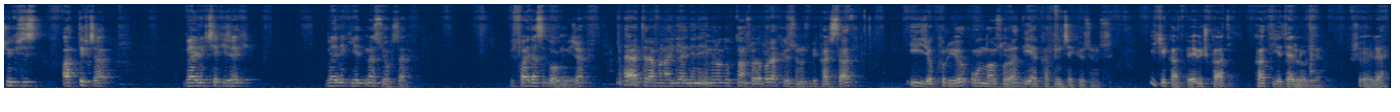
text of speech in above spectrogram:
Çünkü siz attıkça vernik çekecek. Vernik yetmez yoksa. Bir faydası da olmayacak. Her tarafına geldiğine emin olduktan sonra bırakıyorsunuz birkaç saat. İyice kuruyor. Ondan sonra diğer katını çekiyorsunuz. İki kat veya üç kat kat yeterli oluyor. Şöyle.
